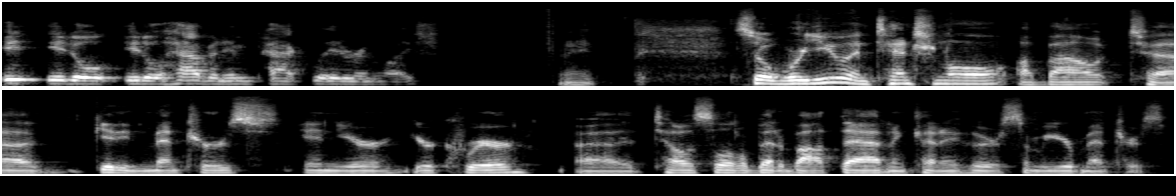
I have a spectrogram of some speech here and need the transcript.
it, will it'll have an impact later in life. Right. So were you intentional about uh, getting mentors in your your career? Uh, tell us a little bit about that and kind of who are some of your mentors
